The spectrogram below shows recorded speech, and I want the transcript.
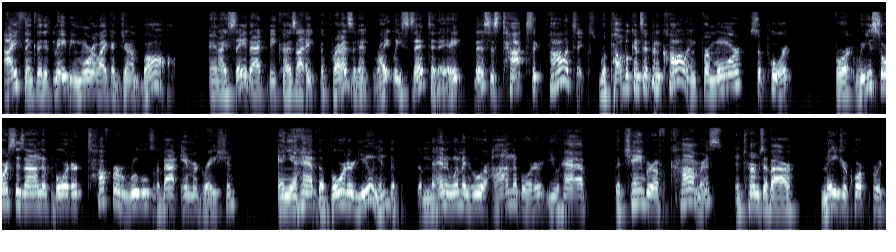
I think that it may be more like a jump ball. And I say that because I the president rightly said today, this is toxic politics. Republicans have been calling for more support for resources on the border, tougher rules about immigration, and you have the border union, the, the men and women who are on the border. You have the Chamber of Commerce in terms of our major corporate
